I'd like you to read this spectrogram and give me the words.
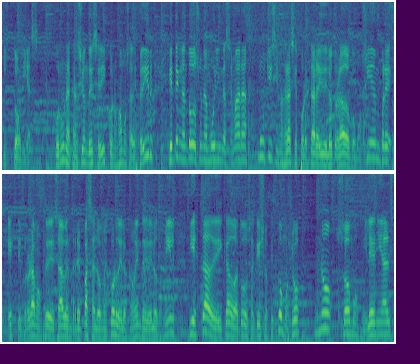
Historias. Con una canción de ese disco nos vamos a despedir. Que tengan todos una muy linda semana. Muchísimas gracias por estar ahí del otro lado como siempre. Este programa, ustedes saben, repasa lo mejor de los 90 y de los 2000 y está dedicado a todos aquellos que como yo no somos millennials,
